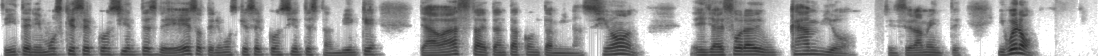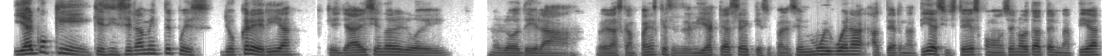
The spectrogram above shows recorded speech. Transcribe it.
Sí, tenemos que ser conscientes de eso, tenemos que ser conscientes también que ya basta de tanta contaminación, eh, ya es hora de un cambio, sinceramente. Y bueno, y algo que, que sinceramente, pues yo creería que ya diciéndole lo de, lo de, la, de las campañas que se tendría que hacer, que se parecen muy buena alternativa, si ustedes conocen otra alternativa,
